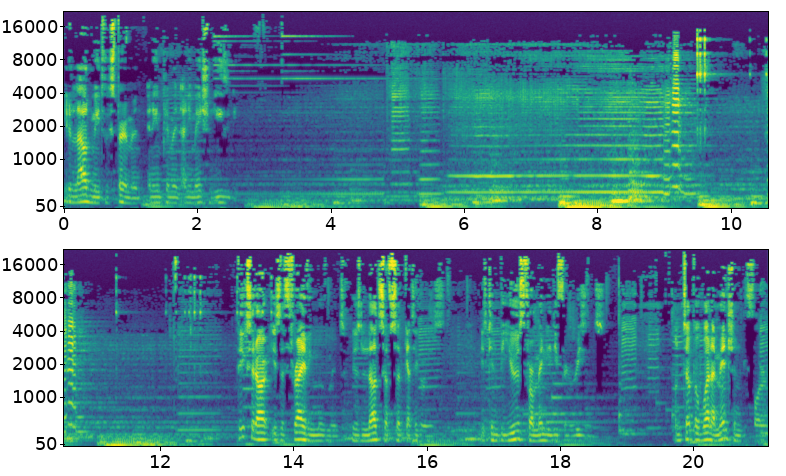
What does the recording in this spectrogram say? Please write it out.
It allowed me to experiment and implement animation easily. Pixel art is a thriving movement with lots of subcategories. It can be used for many different reasons. On top of what I mentioned before,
